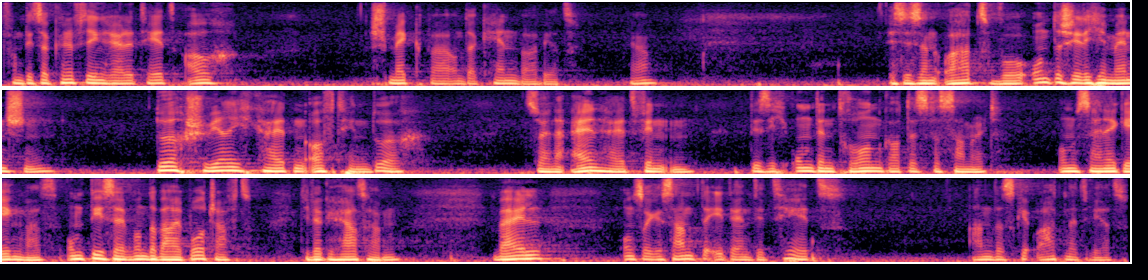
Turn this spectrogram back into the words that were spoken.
von dieser künftigen Realität auch schmeckbar und erkennbar wird. Ja? Es ist ein Ort, wo unterschiedliche Menschen durch Schwierigkeiten oft hindurch zu einer Einheit finden, die sich um den Thron Gottes versammelt, um seine Gegenwart, um diese wunderbare Botschaft, die wir gehört haben, weil unsere gesamte Identität anders geordnet wird,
